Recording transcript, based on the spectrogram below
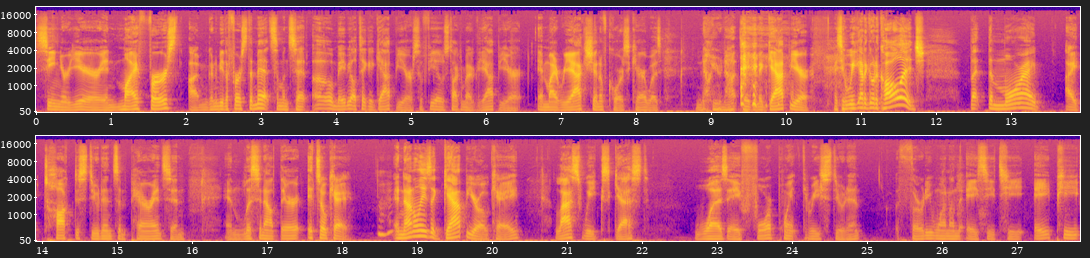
senior year. And my first, I'm going to be the first to admit, someone said, Oh, maybe I'll take a gap year. Sophia was talking about a gap year. And my reaction, of course, Kara, was, No, you're not taking a gap year. I said, We got to go to college. But the more I, I talk to students and parents and, and listen out there, it's okay. Mm-hmm. And not only is a gap year okay, last week's guest was a 4.3 student 31 on the ACT, AP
